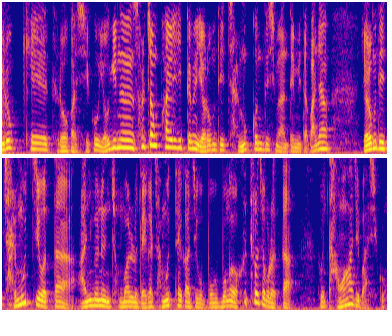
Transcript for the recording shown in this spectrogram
이렇게 들어가시고 여기는 설정 파일이기 때문에 여러분들이 잘못 건드시면 안 됩니다. 만약 여러분들이 잘못 지웠다 아니면은 정말로 내가 잘못해 가지고 뭐, 뭔가 흐트러져 버렸다 그럼 당황하지 마시고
